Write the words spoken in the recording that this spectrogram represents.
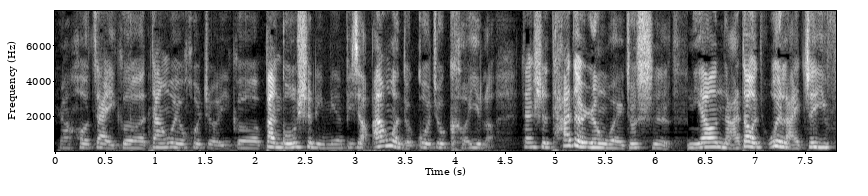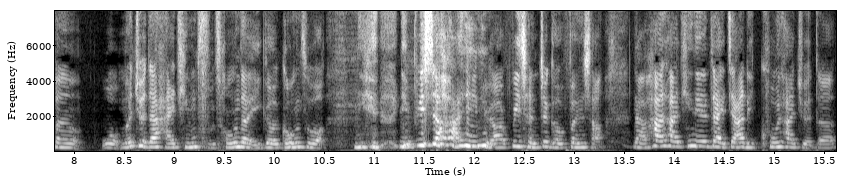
然后在一个单位或者一个办公室里面比较安稳的过就可以了。但是他的认为就是你要拿到未来这一份我们觉得还挺普通的一个工作，你你必须要把你女儿逼成这个份上，哪怕她天天在家里哭，她觉得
